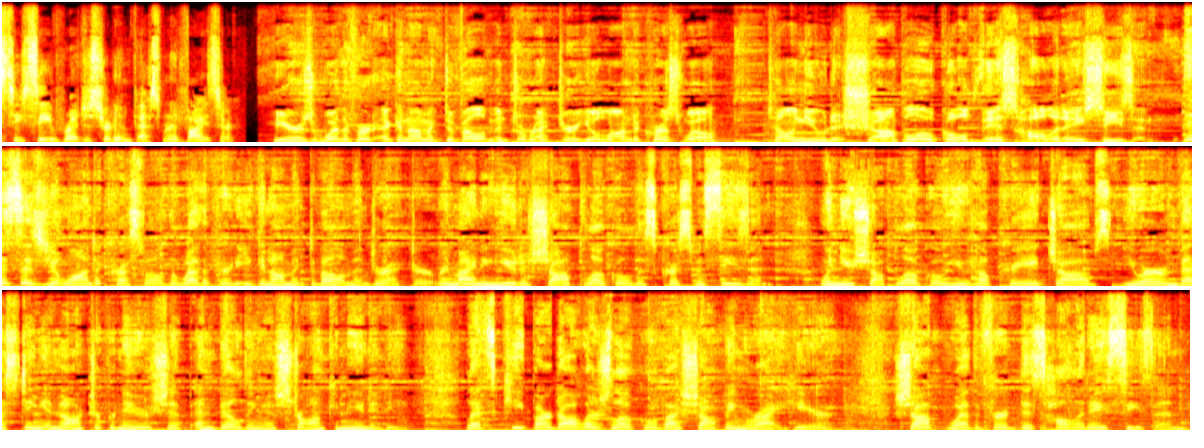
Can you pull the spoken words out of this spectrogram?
SEC registered investment advisor. Here's Weatherford Economic Development Director Yolanda Criswell telling you to shop local this holiday season. This is Yolanda Cresswell, the Weatherford Economic Development Director, reminding you to shop local this Christmas season. When you shop local, you help create jobs, you are investing in entrepreneurship and building a strong community. Let's keep our dollars local by shopping right here. Shop Weatherford this holiday season.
